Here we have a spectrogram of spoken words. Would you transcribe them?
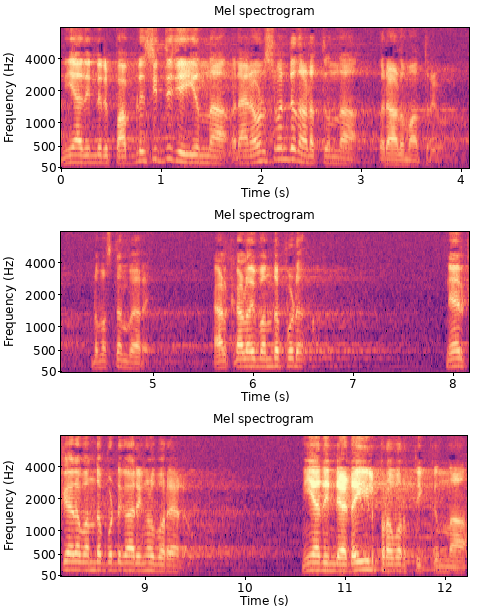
നീ അതിന്റെ ഒരു പബ്ലിസിറ്റി ചെയ്യുന്ന ഒരു അനൗൺസ്മെന്റ് നടത്തുന്ന ഒരാൾ മാത്രമേ ഉള്ളൂ. ഉടമസ്ഥൻ വേറെ. അയാൾക്കാളുമായി ബന്ധപ്പെടുക നേർക്കേറെ ബന്ധപ്പെട്ട് കാര്യങ്ങൾ പറയാലോ. നീ അതിന്റെ ഇടയിൽ പ്രവർത്തിക്കുന്ന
